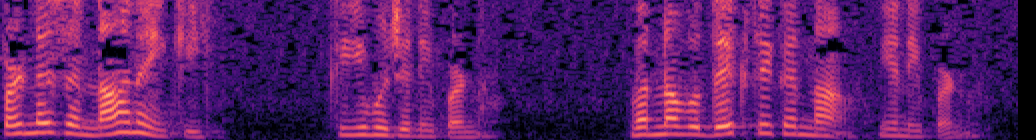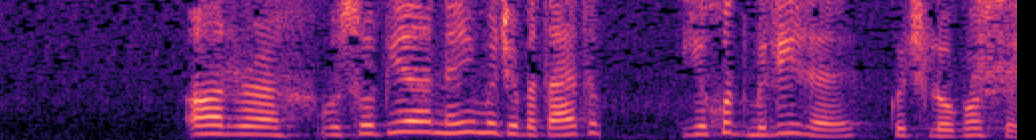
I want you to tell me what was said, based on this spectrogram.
پڑھنے سے نہ نہیں کی کہ یہ مجھے نہیں پڑھنا، ورنہ وہ دیکھتے کر نہ، یہ نہیں پڑھنا۔ اور وہ سوبیا نہیں مجھے بتایا تو یہ خود ملی ہے کچھ لوگوں سے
